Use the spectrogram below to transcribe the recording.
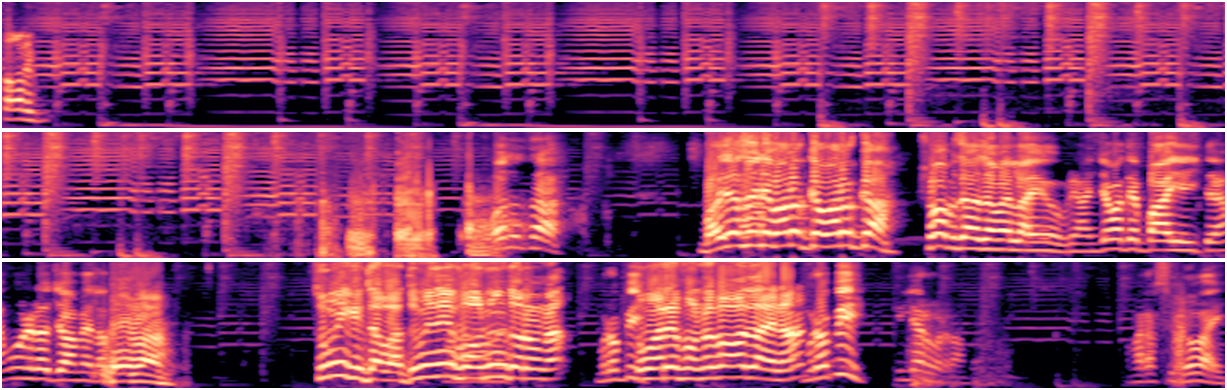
সালামালাইকুম What's that? ভাই আছে নি বারক্কা বারক্কা। সব যা ঝামেলা এই উপরে বাই এইটা এমন একটা ঝামেলা। তুমি কি দাবা তুমি ফোন ধরো না মুরব্বী। তোমারে ফোনে পাওয়া যায় না। মুরব্বী ক্লিয়ার করলাম। আমার ছোট ভাই।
